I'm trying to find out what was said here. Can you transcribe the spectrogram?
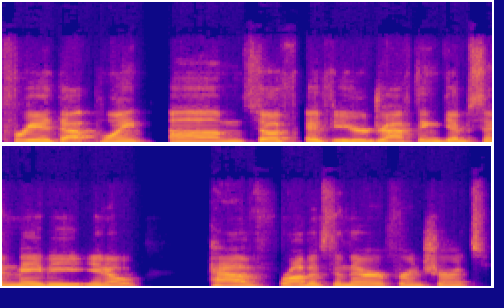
free at that point. Um, so if, if you're drafting Gibson, maybe, you know, have Robinson there for insurance.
